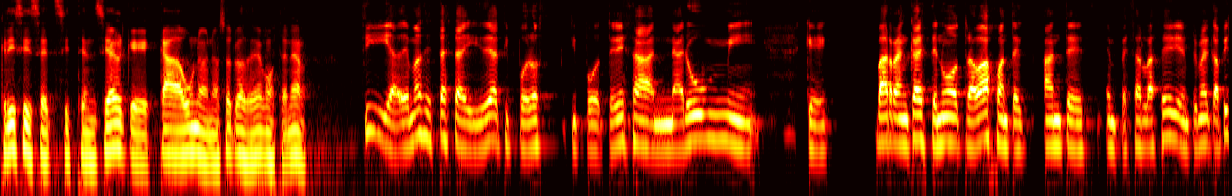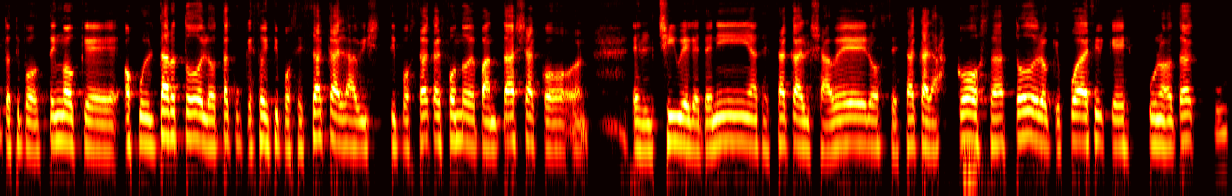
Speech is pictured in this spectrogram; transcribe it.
crisis existencial que cada uno de nosotros debemos tener. Sí, además está esta idea, tipo, los, tipo tenés a Narumi que va a arrancar este nuevo trabajo antes, antes de empezar la serie, en el primer capítulo, tipo, tengo que ocultar todo lo otaku que soy, tipo, se saca la tipo, saca el fondo de pantalla con el chive que tenía, se saca el llavero, se saca las cosas, todo lo que pueda decir que es un otaku.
